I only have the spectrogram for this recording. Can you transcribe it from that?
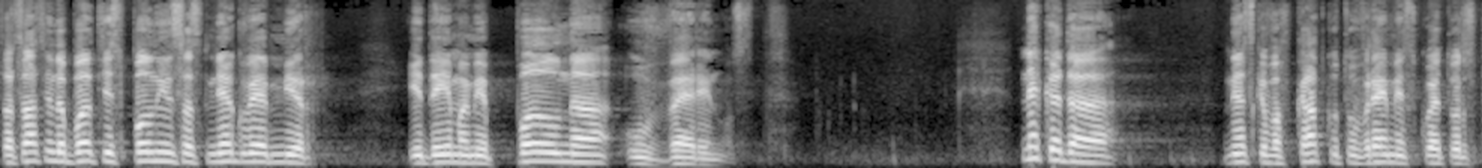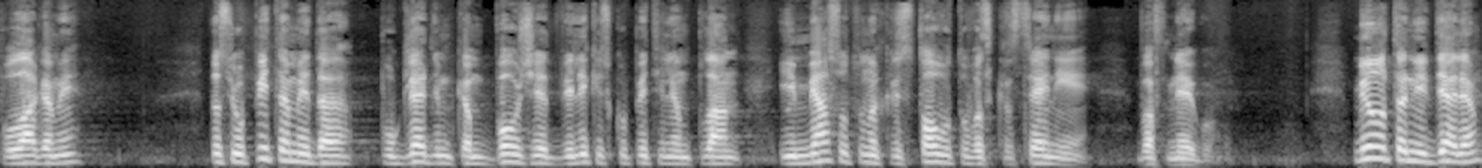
Сърцата ни да бъдат изпълнени с Неговия мир и да имаме пълна увереност. Нека да днеска в краткото време, с което разполагаме, да се опитаме да погледнем към Божият велики скупителен план и мястото на Христовото възкресение в него. Миналата неделя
